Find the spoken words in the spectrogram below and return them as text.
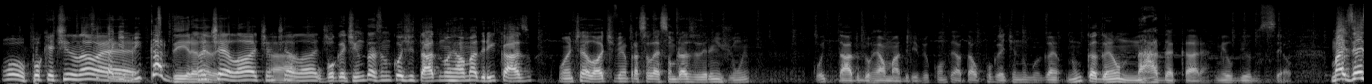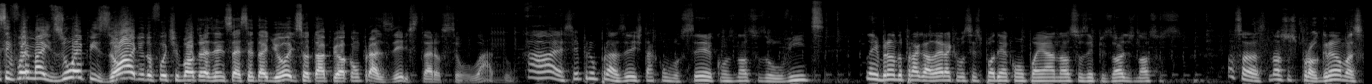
Ô, Pochettino não, Você é... tá de brincadeira, né? Ancelotti, Ah, Ancelotti. o Pochettino tá sendo cogitado no Real Madrid, caso o Ancelotti venha pra seleção brasileira em junho. Coitado do Real Madrid, viu? Contratar o Pochettino nunca ganhou, nunca ganhou nada, cara. Meu Deus do céu. Mas esse foi mais um episódio do Futebol 360 de hoje. Seu Tapioca, é um prazer estar ao seu lado. Ah, é sempre um prazer estar com você, com os nossos ouvintes. Lembrando pra galera que vocês podem acompanhar nossos episódios, nossos, nossas, nossos programas,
